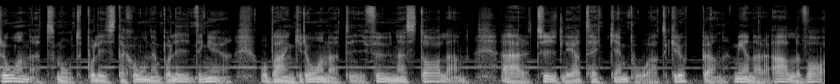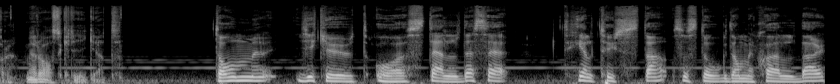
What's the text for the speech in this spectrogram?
Rånet mot polisstationen på Lidingö och bankrånet i Funäsdalen är tydliga tecken på att gruppen menar allvar med raskriget. De gick ut och ställde sig helt tysta så stod de med sköldar,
